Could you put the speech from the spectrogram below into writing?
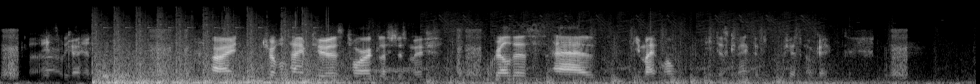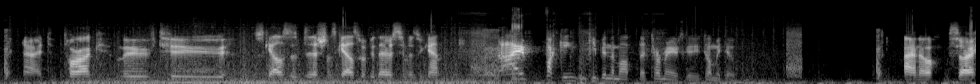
Uh, okay. Alright, triple time to us. Torek, let's just move. Grildis, uh, you might. Oh, he disconnected. Shit, okay. Alright, Torek, move to Skellis' position. Skellis will be there as soon as we can. I'm fucking keeping them off the Terminators because you told me to. I know, sorry.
